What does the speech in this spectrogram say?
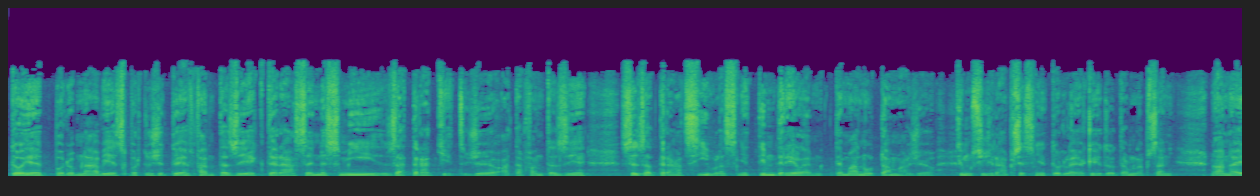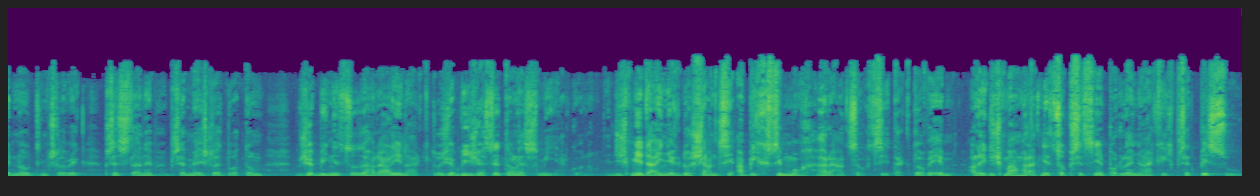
to je podobná věc, protože to je fantazie, která se nesmí zatratit, že jo? A ta fantazie se zatrácí vlastně tím drillem, těma notama, že jo? Ty musíš hrát přesně tohle, jak je to tam napsané. No a najednou ten člověk přestane přemýšlet o tom, že by něco zahrál jinak, to, že ví, že se to nesmí. Jako no. Když mi dají někdo šanci, abych si mohl hrát, co chci, tak to vím. Ale když mám hrát něco přesně podle nějakých předpisů,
